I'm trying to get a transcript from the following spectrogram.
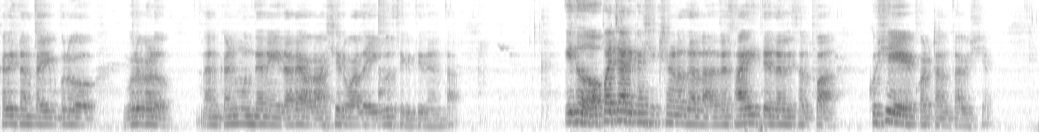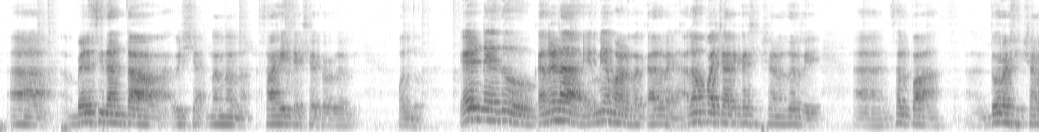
ಕಲಿತಂಥ ಇಬ್ಬರು ಗುರುಗಳು ನನ್ನ ಕಣ್ಮುಂದೆನೇ ಇದ್ದಾರೆ ಅವರ ಆಶೀರ್ವಾದ ಈಗಲೂ ಸಿಗ್ತಿದೆ ಅಂತ. ಇದು ಔಪಚಾರಿಕ ಶಿಕ್ಷಣದಲ್ಲ ಅಂದರೆ ಸಾಹಿತ್ಯದಲ್ಲಿ ಸ್ವಲ್ಪ ಖುಷಿ ಕೊಟ್ಟಂಥ ವಿಷಯ. ಬೆಳೆಸಿದಂಥ ವಿಷಯ, ನನ್ನನ್ನು ಸಾಹಿತ್ಯ ಕ್ಷೇತ್ರದಲ್ಲಿ ಒಂದು. ಎರಡನೇದು, ಕನ್ನಡ ಎಂ ಎ ಮಾಡಬೇಕಾದ್ರೆ ಅನೌಪಚಾರಿಕ ಶಿಕ್ಷಣದಲ್ಲಿ ಸ್ವಲ್ಪ ದೂರ ಶಿಕ್ಷಣ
